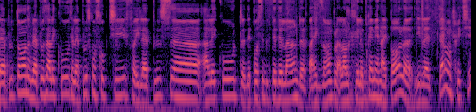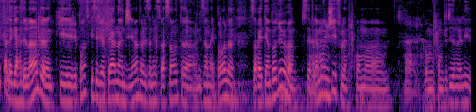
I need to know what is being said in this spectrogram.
est plus tendre, il est plus à l'écoute, il est plus constructif, il est plus euh, à l'écoute des possibilités de l'Inde, par exemple, alors que le premier Naipaul, il est tellement critique à l'égard de l'Inde que je pense que si j'étais un Indien dans les années 60 euh, en lisant Naipaul, ça aurait été un peu dur. C'est vraiment une gifle, comme, comme, comme, je dis dans le livre.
